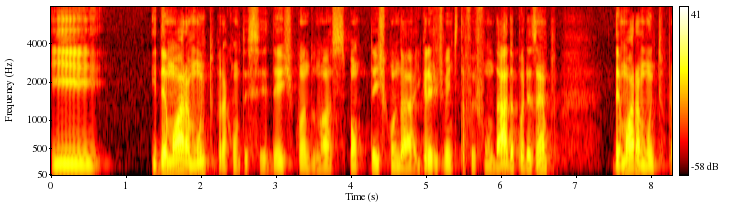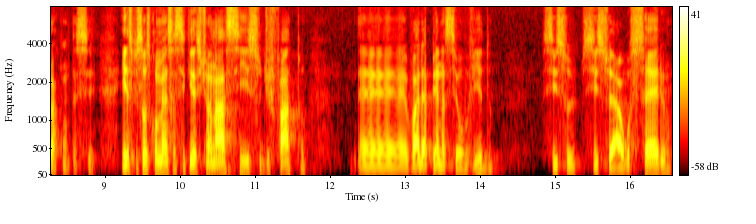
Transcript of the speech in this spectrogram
E, e demora muito para acontecer, desde quando nós, bom, desde quando a Igreja Adventista foi fundada, por exemplo, demora muito para acontecer. E as pessoas começam a se questionar se isso de fato é, vale a pena ser ouvido, se isso, se isso é algo sério,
